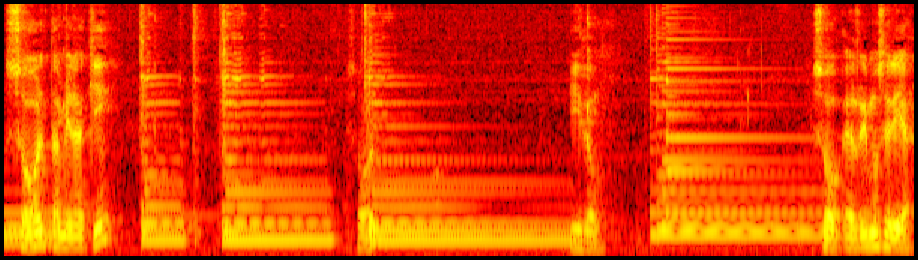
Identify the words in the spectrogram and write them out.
Sol también aquí. Sol. Y Do. So, el ritmo sería.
